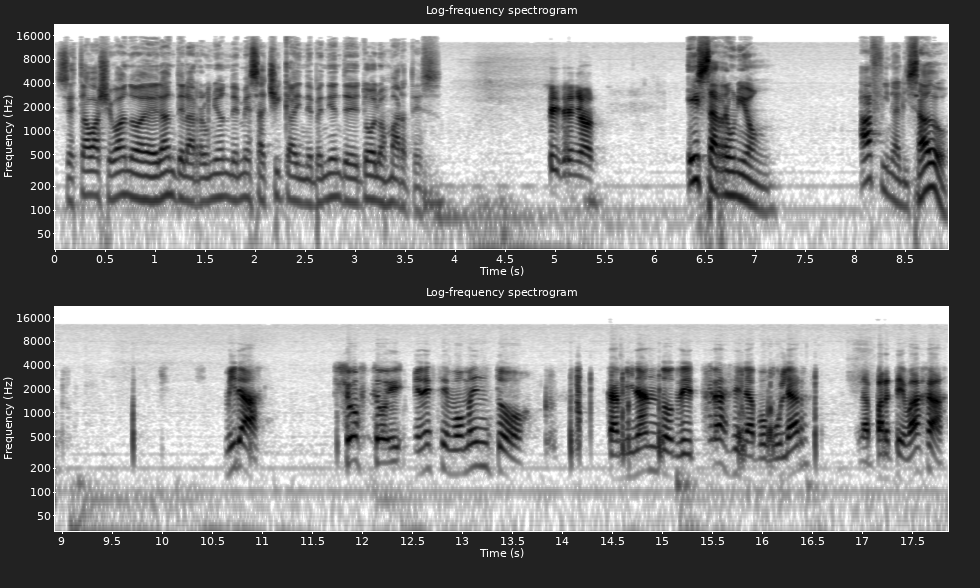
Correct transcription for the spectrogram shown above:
se estaba llevando adelante la reunión de mesa chica independiente de todos los martes. Sí, señor. Esa reunión ha finalizado. Mira, yo estoy en este momento caminando detrás de la popular, la parte baja,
